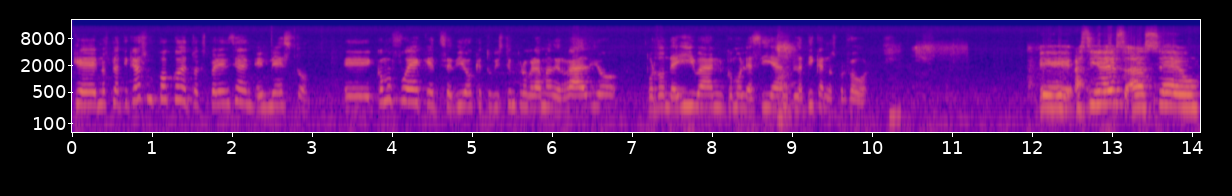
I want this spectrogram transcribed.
que nos platicaras un poco de tu experiencia en, en esto. Eh, ¿Cómo fue que se dio que tuviste un programa de radio? ¿Por dónde iban? ¿Cómo le hacían? Platícanos, por favor. Eh, así es, hace un,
